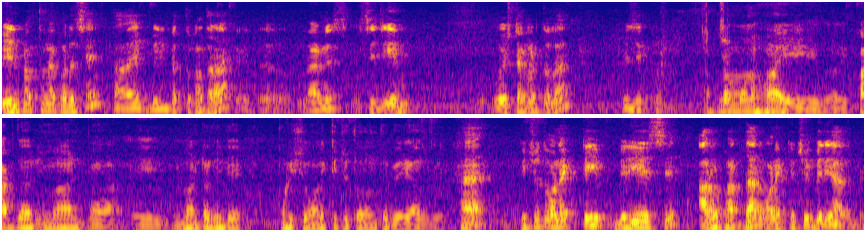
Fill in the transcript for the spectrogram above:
বেল প্রার্থনা করেছে তারা বেল প্রার্থনা তারা learned CJM west Agartala reject করে। আপনার মনে হয় ফার্দার রিমান্ড বা এই রিমান্ডটা নিলে পুলিশে অনেক কিছু তদন্ত বেড়ে আসবে? হ্যাঁ কিছু তো অনেকটাই বেরিয়ে এসছে আরও ফার্দার অনেক কিছুই বেরিয়ে আসবে।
